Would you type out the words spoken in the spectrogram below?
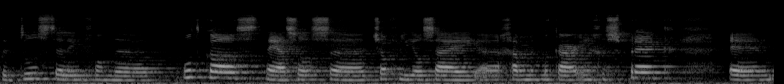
de doelstelling van de podcast. Nou ja, zoals uh, Chaffeli al zei, gaan we met elkaar in gesprek. En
